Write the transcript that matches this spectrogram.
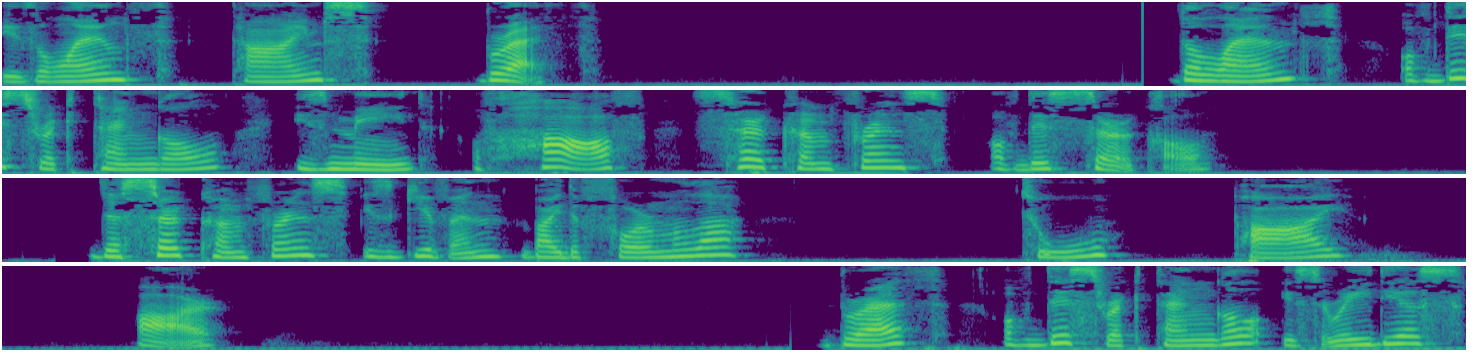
is length times breadth. The length of this rectangle is made of half circumference of this circle. The circumference is given by the formula 2 pi r breadth of this rectangle is radius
